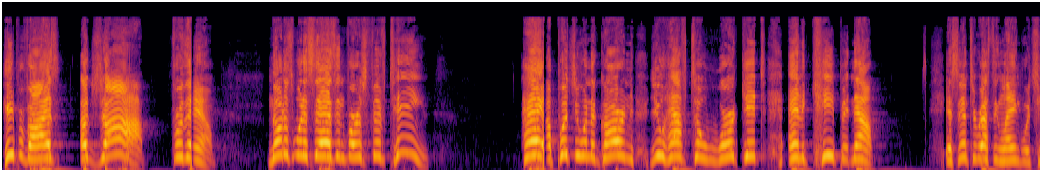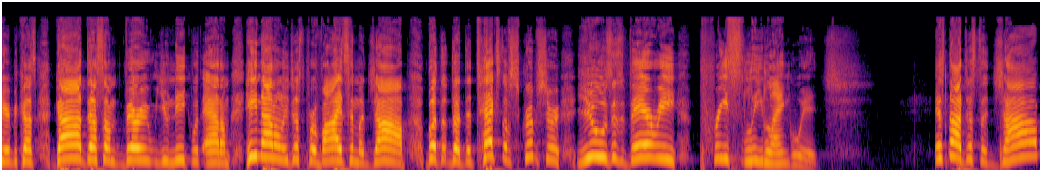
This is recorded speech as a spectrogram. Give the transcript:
He provides a job for them. Notice what it says in verse 15. Hey, I put you in the garden. You have to work it and keep it. Now, it's interesting language here because God does something very unique with Adam. He not only just provides him a job, but the, the, the text of Scripture uses very priestly language. It's not just a job,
